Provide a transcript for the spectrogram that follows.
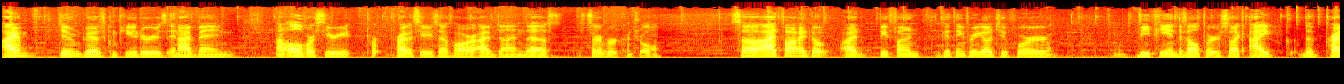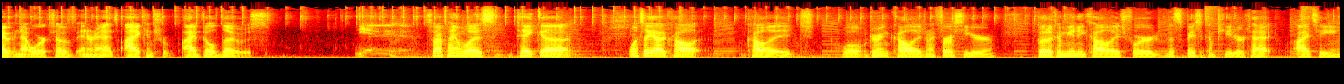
I'm doing good with computers, and I've been on all of our series, pr- private series so far. I've done the server control. So I thought I'd go. I'd be fun. Good thing for me to go to for VPN developers. So like I, the private networks of internet, I control. I build those. Yeah, yeah, yeah. So my plan was take a once I got to col- college. Well, during college, my first year, go to community college for this basic computer tech, IT,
